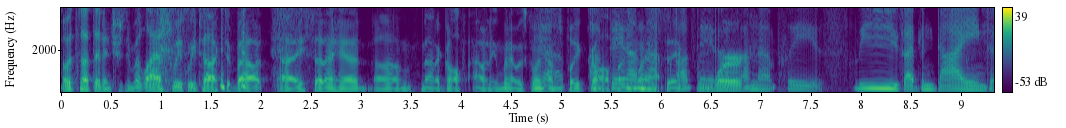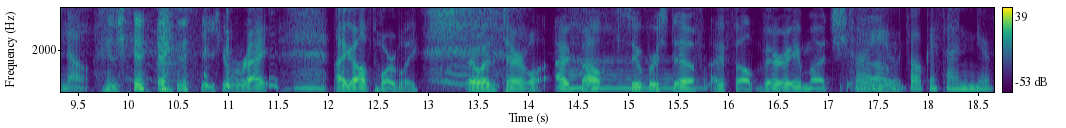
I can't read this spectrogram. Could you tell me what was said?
Oh, it's not that interesting. But last week we talked about. I said I had um, not a golf outing, but I was going out to play golf on, that- Wednesday update from work. on that, please. Please, I've been dying to know. You're right. I golfed horribly. It was terrible. I felt super stiff. I felt very much. So um, you focused on your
